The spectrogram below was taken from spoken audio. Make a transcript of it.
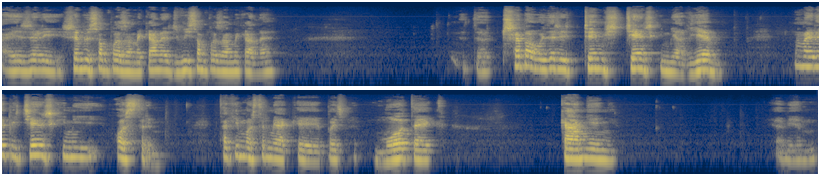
A jeżeli szyby są pozamykane, drzwi są pozamykane, trzeba uderzyć czymś ciężkim, ja wiem. No najlepiej ciężkim i ostrym. Takim ostrym jak e, powiedzmy młotek, kamień. Ja wiem,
